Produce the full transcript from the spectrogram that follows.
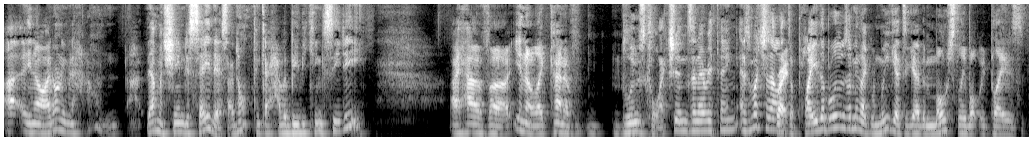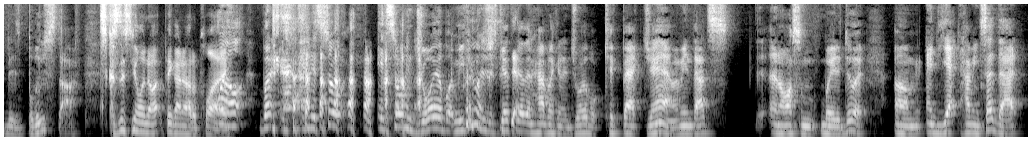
Uh, you know, I don't even. I don't, I'm ashamed to say this. I don't think I have a BB King CD. I have, uh, you know, like kind of blues collections and everything. And As much as I right. like to play the blues, I mean, like when we get together, mostly what we play is, is blues stuff. It's because this is the only thing I know how to play. Well, but and it's so it's so enjoyable. I mean, if you want to just get together yeah. and have like an enjoyable kickback jam, I mean, that's an awesome way to do it. Um, and yet, having said that,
